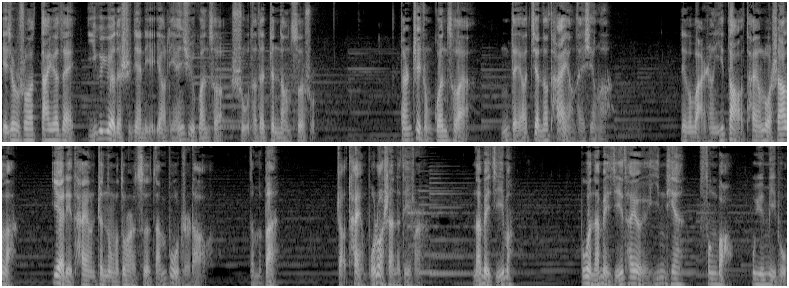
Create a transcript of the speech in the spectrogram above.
也就是说，大约在一个月的时间里要连续观测数它的震荡次数。但是这种观测呀，你得要见到太阳才行啊。那个晚上一到，太阳落山了，夜里太阳震动了多少次，咱不知道啊。怎么办？找太阳不落山的地方，南北极嘛。不过南北极它又有阴天、风暴、乌云密布，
